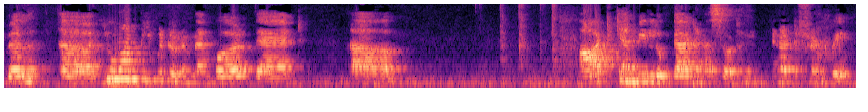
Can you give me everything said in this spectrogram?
well, uh, you want people to remember that um, art can be looked at in a certain, in a different way,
